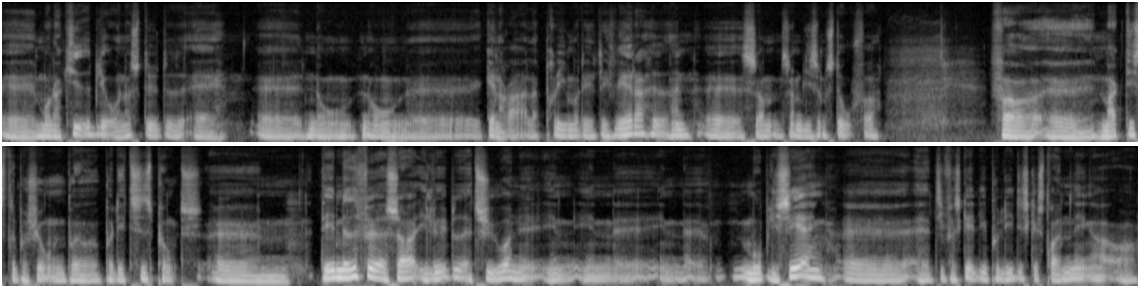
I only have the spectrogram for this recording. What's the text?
øh, monarkiet blev understøttet af øh, nogle, nogle øh, generaler, Primo de Rivera hed han, øh, som, som ligesom stod for for øh, magtdistributionen på, på det tidspunkt. Øh, det medfører så i løbet af 20'erne en, en, øh, en øh, mobilisering øh, af de forskellige politiske strømninger, og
